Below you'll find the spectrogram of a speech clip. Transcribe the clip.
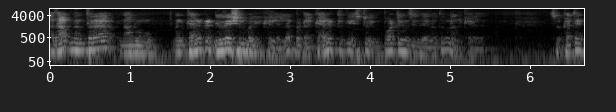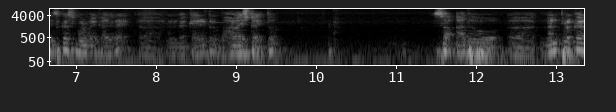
ಅದಾದ ನಂತರ ನಾನು ನನ್ನ ಕ್ಯಾರೆಕ್ಟರ್ ಡ್ಯೂರೇಷನ್ ಬಗ್ಗೆ ಕೇಳಿಲ್ಲ ಬಟ್ ಆ ಕ್ಯಾರೆಕ್ಟರ್ಗೆ ಎಷ್ಟು ಇಂಪಾರ್ಟೆನ್ಸ್ ಇದೆ ಅನ್ನೋದನ್ನು ನಾನು ಕೇಳಿದೆ. ಸೊ ಕತೆ ಡಿಸ್ಕಸ್ ಮಾಡಬೇಕಾದ್ರೆ ನನಗೆ ಆ ಕ್ಯಾರೆಕ್ಟರ್ ಬಹಳ ಇಷ್ಟ ಆಯಿತು. ಸೊ ಅದು ನನ್ನ ಪ್ರಕಾರ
